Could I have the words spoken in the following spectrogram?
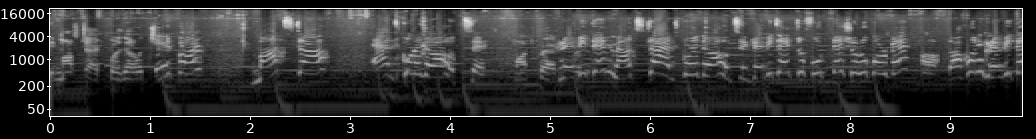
এই মাছটা অ্যাড করে দেওয়া হচ্ছে। এরপর মাছটা অ্যাড করে দেওয়া হচ্ছে। গ্রেভিতে মাছটা অ্যাড করে দেওয়া হচ্ছে। গ্রেভিটা একটু ফুটতে শুরু করবে হ্যাঁ। তখন গ্রেভিতে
